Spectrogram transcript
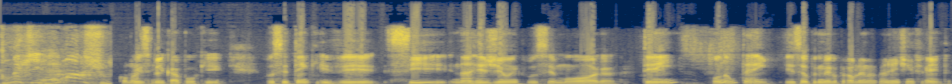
Como é que é, macho? Como Vou assim? explicar por quê. Você tem que ver se na região em que você mora tem ou não tem. Esse é o primeiro problema que a gente enfrenta.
